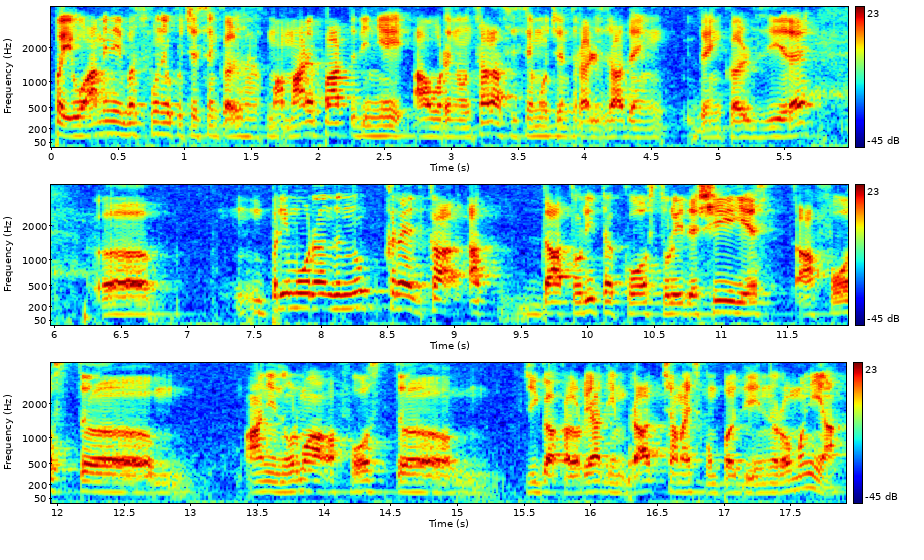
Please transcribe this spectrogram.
Păi oamenii vă spun eu cu ce se încălzesc acum. Mare parte din ei au renunțat la sistemul centralizat de, în- de încălzire. Uh, În primul rând, nu cred că a, datorită costului, deși este, a fost uh, ani în urmă, a fost uh, gigacaloria din Brad cea mai scumpă din România.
